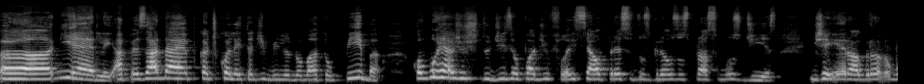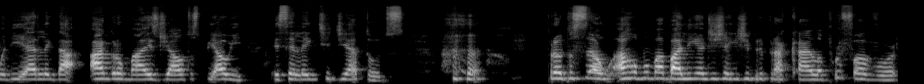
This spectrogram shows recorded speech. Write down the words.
Uh, Nierley, apesar da época de colheita de milho no Mato Piba, como o reajuste do diesel pode influenciar o preço dos grãos nos próximos dias? Engenheiro agrônomo Nierley da Agromais de Altos Piauí. Excelente dia a todos. Produção, arruma uma balinha de gengibre para Carla, por favor.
